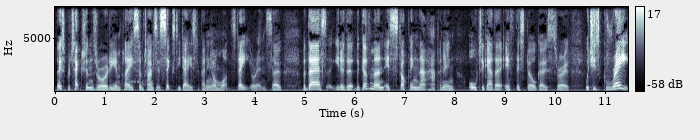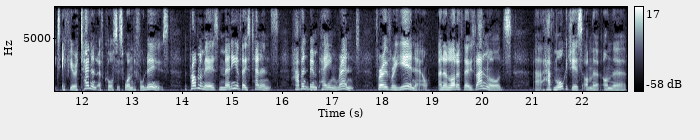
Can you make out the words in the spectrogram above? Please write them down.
those protections are already in place. Sometimes it's 60 days, depending on what state you're in. So, but there's, you know, the, the government is stopping that happening altogether if this bill goes through, which is great. If you're a tenant, of course, it's wonderful news. The problem is many of those tenants haven't been paying rent for over a year now, and a lot of those landlords uh, have mortgages on the on the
